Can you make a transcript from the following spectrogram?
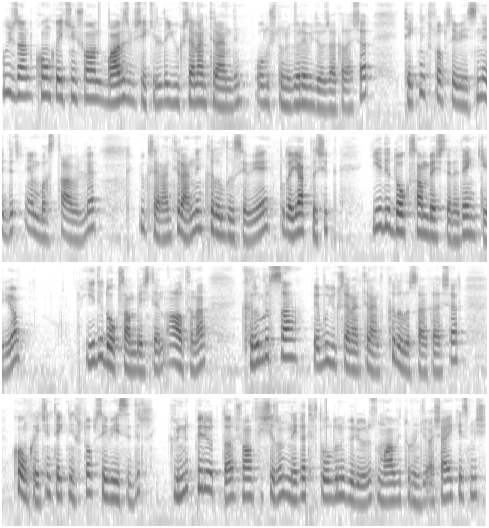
Bu yüzden Konka için şu an bariz bir şekilde yükselen trendin oluştuğunu görebiliyoruz arkadaşlar. Teknik stop seviyesi nedir? En basit tabirle yükselen trendin kırıldığı seviye. Bu da yaklaşık 7.95'lere denk geliyor. 7.95'lerin altına kırılırsa ve bu yükselen trend kırılırsa arkadaşlar Konka için teknik stop seviyesidir. Günlük periyotta şu an Fisher'ın negatifte olduğunu görüyoruz. Mavi turuncu aşağıya kesmiş.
